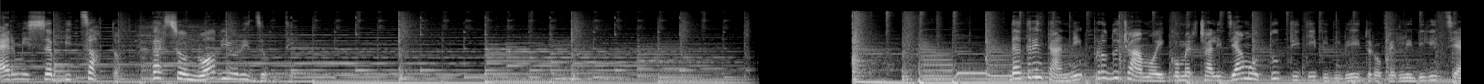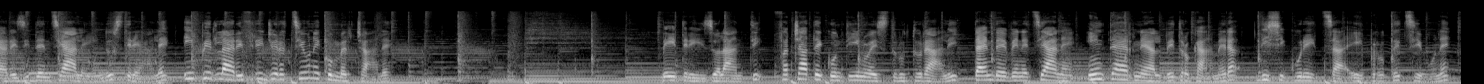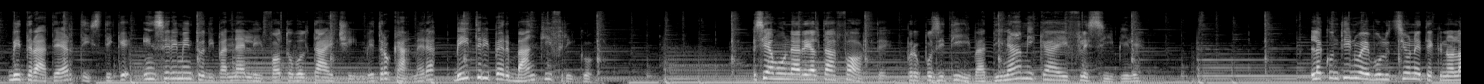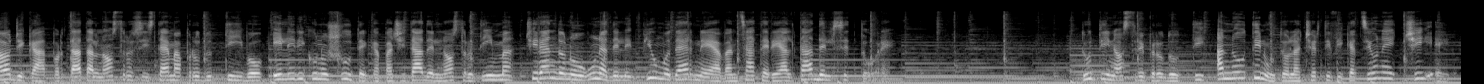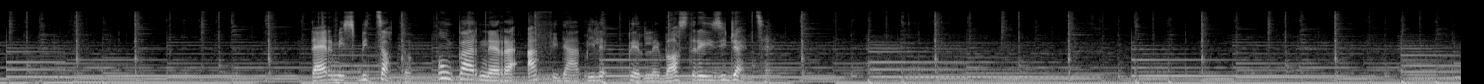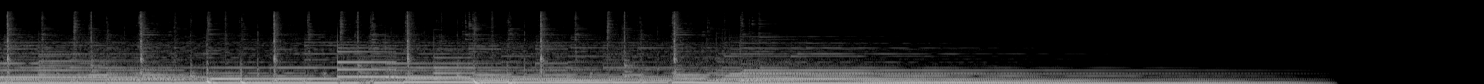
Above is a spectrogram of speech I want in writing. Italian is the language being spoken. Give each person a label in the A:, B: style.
A: Termis Bizzotto, verso nuovi orizzonti. Da 30 anni produciamo e commercializziamo tutti i tipi di vetro per l'edilizia residenziale e industriale e per la refrigerazione commerciale. Vetri isolanti, facciate continue strutturali, tende veneziane interne al vetrocamera, di sicurezza e protezione, vetrate artistiche, inserimento di pannelli fotovoltaici in vetrocamera, vetri per banchi frigo. Siamo una realtà forte, propositiva, dinamica e flessibile. La continua evoluzione tecnologica apportata al nostro sistema produttivo e le riconosciute capacità del nostro team ci rendono una delle più moderne e avanzate realtà del settore. Tutti i nostri prodotti hanno ottenuto la certificazione CE. Termis Bizzotto, un partner affidabile per le vostre esigenze.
